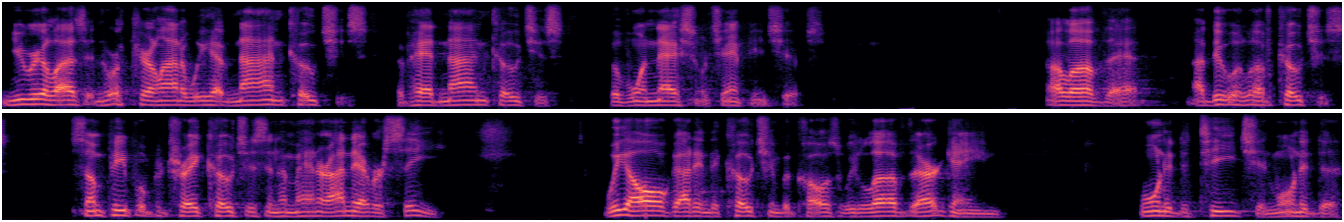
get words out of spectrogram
You realize that North Carolina, we have nine coaches, have had nine coaches who have won national championships. I love that. I do. Love coaches. Some people portray coaches in a manner I never see. We all got into coaching because we loved our game, wanted to teach, and wanted to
